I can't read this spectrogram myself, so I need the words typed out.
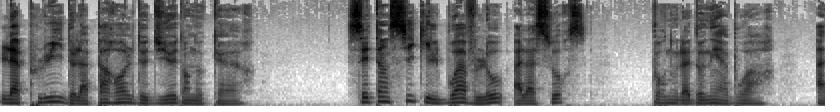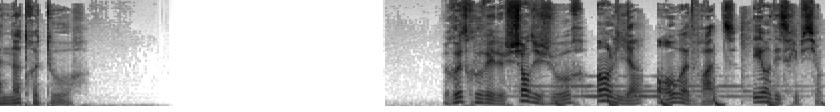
la pluie de la parole de Dieu dans nos cœurs. C'est ainsi qu'ils boivent l'eau à la source pour nous la donner à boire à notre tour. Retrouvez le chant du jour en lien en haut à droite et en description.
